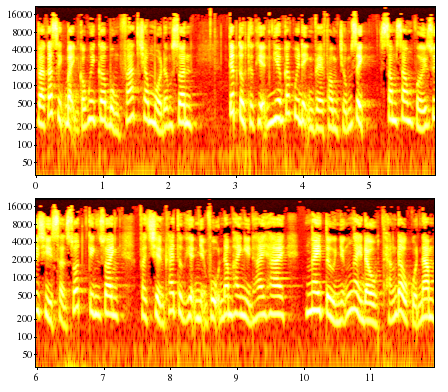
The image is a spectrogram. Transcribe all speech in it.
và các dịch bệnh có nguy cơ bùng phát trong mùa đông xuân tiếp tục thực hiện nghiêm các quy định về phòng chống dịch, song song với duy trì sản xuất, kinh doanh và triển khai thực hiện nhiệm vụ năm 2022 ngay từ những ngày đầu, tháng đầu của năm.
